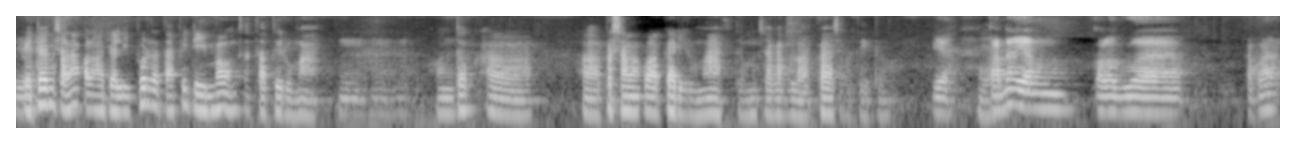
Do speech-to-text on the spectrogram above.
Iya. Beda misalnya kalau ada libur tetapi diimbau untuk tetap di rumah Mhm. untuk eh, eh, bersama keluarga di rumah gitu, menjaga keluarga seperti itu. Iya. Iya. Karena yang kalau gua apa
